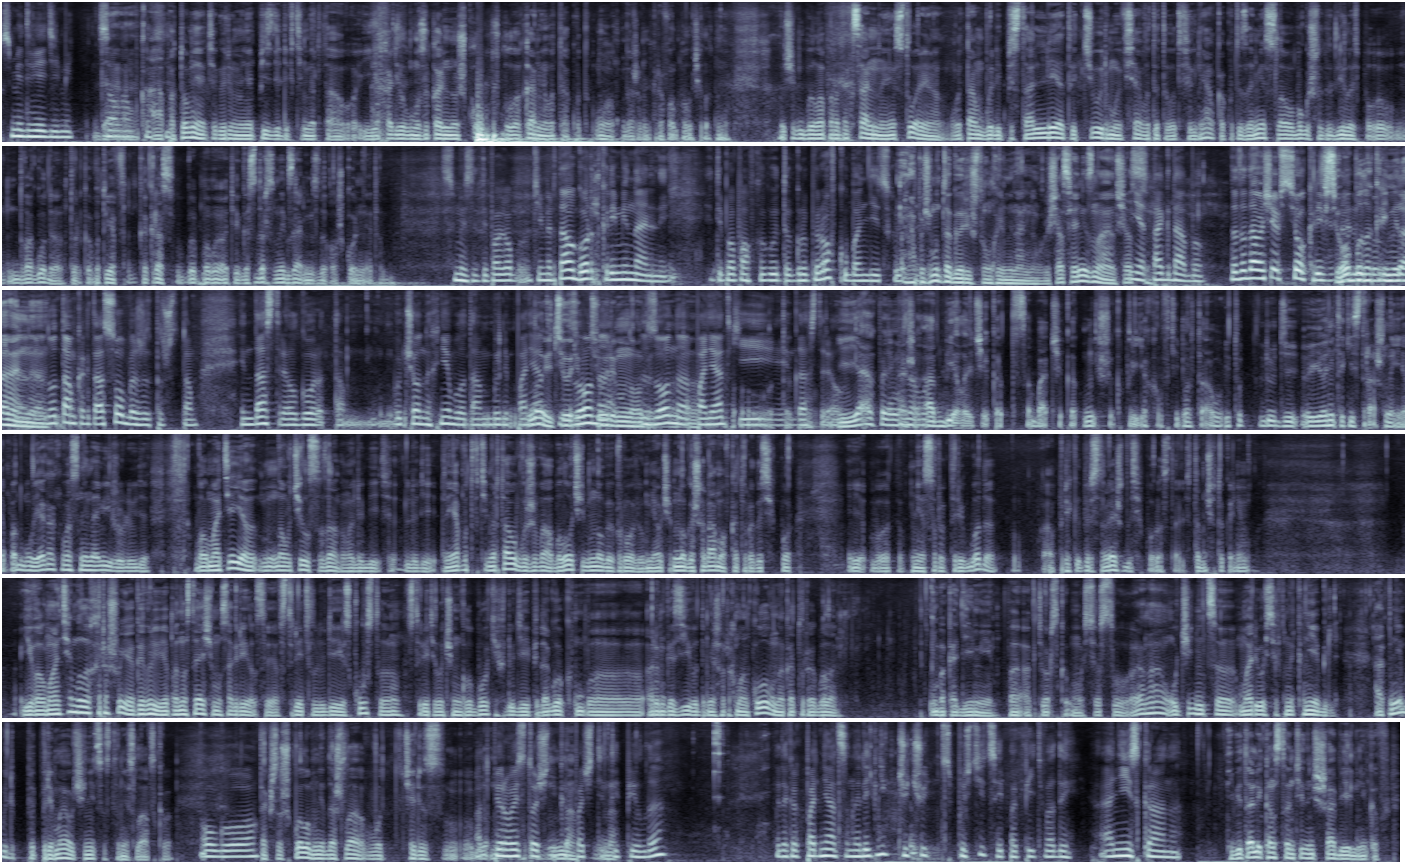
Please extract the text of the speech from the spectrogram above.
с медведями. Да, а потом, я тебе говорю, меня пиздили в Тимиртау. И я ходил в музыкальную школу с кулаками вот так вот. Вот, даже микрофон получил от меня. Очень была парадоксальная история. Вот там были пистолеты, тюрьмы, вся вот эта вот фигня. Какой-то замес, слава богу, что это длилось два года только. Вот я как раз государственный экзамен сдавал школьный там. В смысле, ты попал... Тимиртау город криминальный, и ты попал в какую-то группировку бандитскую. А почему ты говоришь, что он криминальный? Сейчас я не знаю. Сейчас... Нет, тогда был. Да тогда вообще все криминально. Все было, было. криминально. Да, да, Но там как-то особо же, потому что там индастриал город, там ученых не было, там были понятки, ну, и тюрем, зона, тюрем много, зона да, понятки и индастриал. И я, понимаешь, завод. от белочек, от собачек, от мишек приехал в Тимиртау, и тут люди, и они такие страшные. Я подумал, я как вас ненавижу, люди. В Алмате я научился заново любить людей. Я вот в Тимиртау выживал, было очень много крови, у меня очень много шрамов, которые до сих пор... И, вот, мне 43 года, а представляешь, до сих пор остались. Там что только не было. И в Алмате было хорошо, я говорю, я по-настоящему согрелся. Я встретил людей искусства, встретил очень глубоких людей. Педагог э, Арангазиева Дамиш Рахманкуловна, которая была в Академии по актерскому мастерству. Она ученица Марьи Иосифовны Кнебель. А Кнебель — прямая ученица Станиславского. Ого. Так что школа мне дошла вот через... От первоисточника Да, почти да. ты пил, да? Это как подняться на ледник, чуть-чуть спуститься и попить воды, а не из крана. И Виталий Константинович Шабельников,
